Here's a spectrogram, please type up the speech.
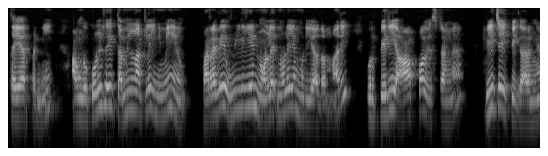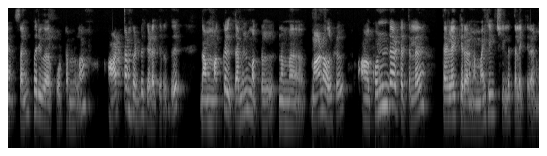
தயார் பண்ணி அவங்க கொள்கை தமிழ்நாட்டில் இனிமே வரவே உள்ளேயே நுழை நுழைய முடியாத மாதிரி ஒரு பெரிய ஆப்பாக வச்சுட்டாங்க. பிஜேபிக்காரங்க சங் பரிவார் கூட்டம்லாம் ஆட்டம் கண்டு கிடக்கிறது. நம் மக்கள் தமிழ் மக்கள் நம்ம மாணவர்கள் கொண்டாட்டத்தில் கொண்டாட்டத்துல திளைக்கிறாங்க மகிழ்ச்சியில திளைக்கிறாங்க.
